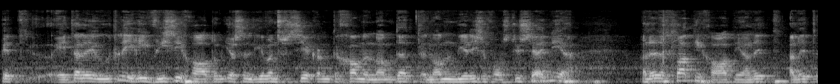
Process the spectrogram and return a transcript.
weet het hulle hoe hulle hierdie visie gehad om eers in lewensversekering te gaan en dan dit en dan mediese fonds toe sê hy nee. Hulle het dit glad nie gehad nie. Hulle het hulle het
